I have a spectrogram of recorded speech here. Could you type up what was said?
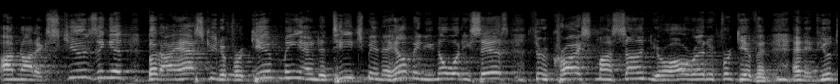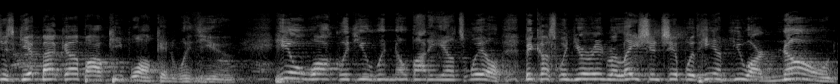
I'm not excusing it, but I ask you to forgive me and to teach me and to help me. And you know what He says? Through Christ, my Son, you're already forgiven. And if you'll just get back up, I'll keep walking with you. He'll walk with you when nobody else will. Because when you're in relationship with Him, you are known,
